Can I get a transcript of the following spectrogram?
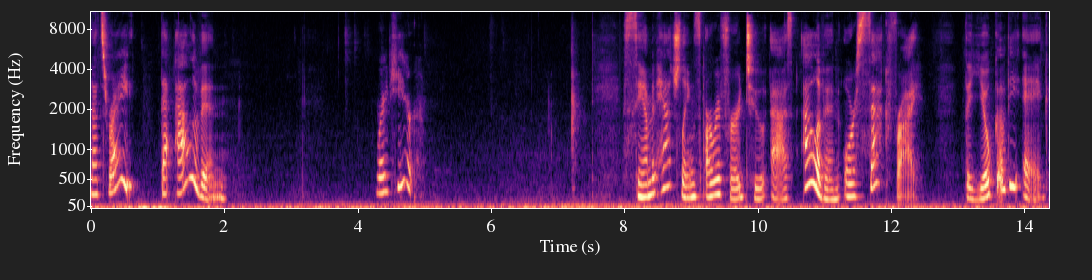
That's right, the alevin. Right here. Salmon hatchlings are referred to as alevin or sac fry. The yolk of the egg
